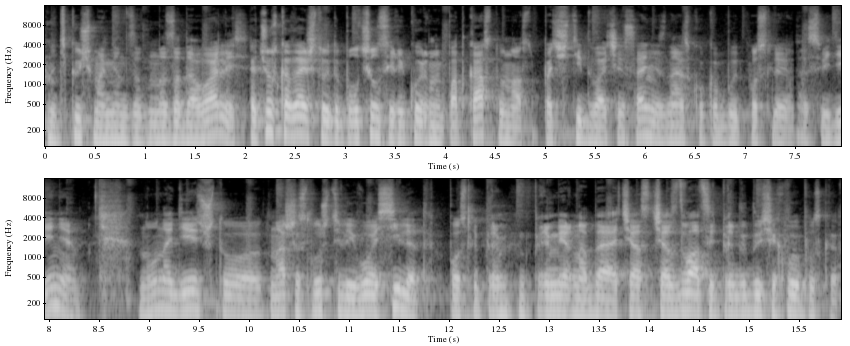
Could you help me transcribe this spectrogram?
на текущий момент задавались. Хочу сказать, что это получился рекордный подкаст у нас. Почти два часа. Не знаю, сколько будет после сведения. Но надеюсь, что наши слушатели его осилят после примерно, да, час, час 20 предыдущих выпусков.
